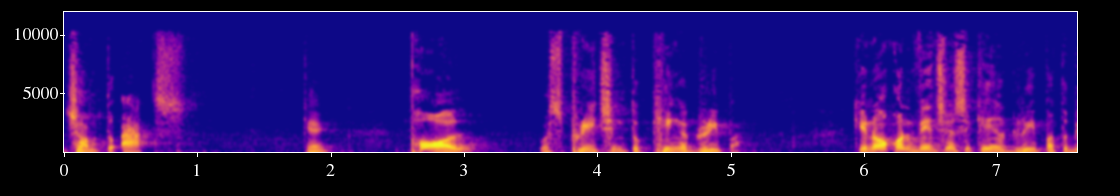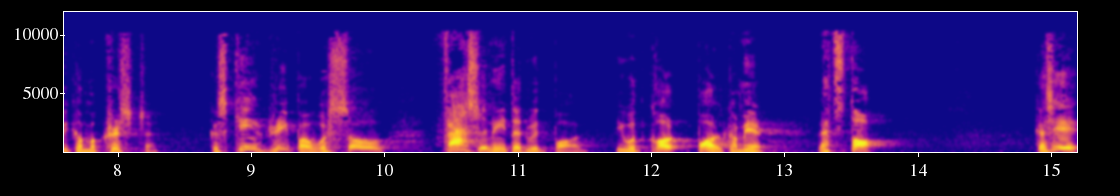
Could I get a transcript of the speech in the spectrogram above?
jump to Acts. Okay? Paul was preaching to King Agrippa. Kino-convince niya si King Agrippa to become a Christian. Because King Agrippa was so fascinated with Paul. He would call, Paul, come here, let's talk. Kasi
